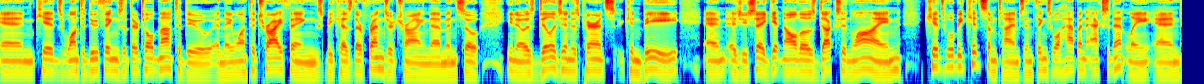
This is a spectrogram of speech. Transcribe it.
and kids want to do things that they're told not to do, and they want to try things because their friends are trying them. And so, you know, as diligent as parents can be, and as you say, getting all those ducks in line, kids will be kids sometimes, and things will happen accidentally, and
